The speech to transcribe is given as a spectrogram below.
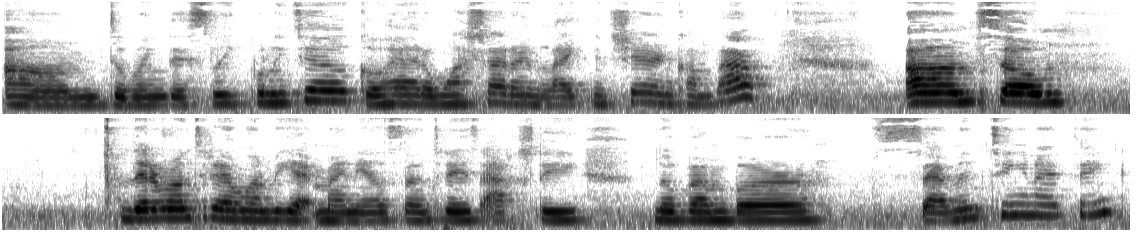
um doing this sleek ponytail go ahead and watch that and like and share and come back. Um so later on today i'm to be getting my nails done. Today is actually november 17 i think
